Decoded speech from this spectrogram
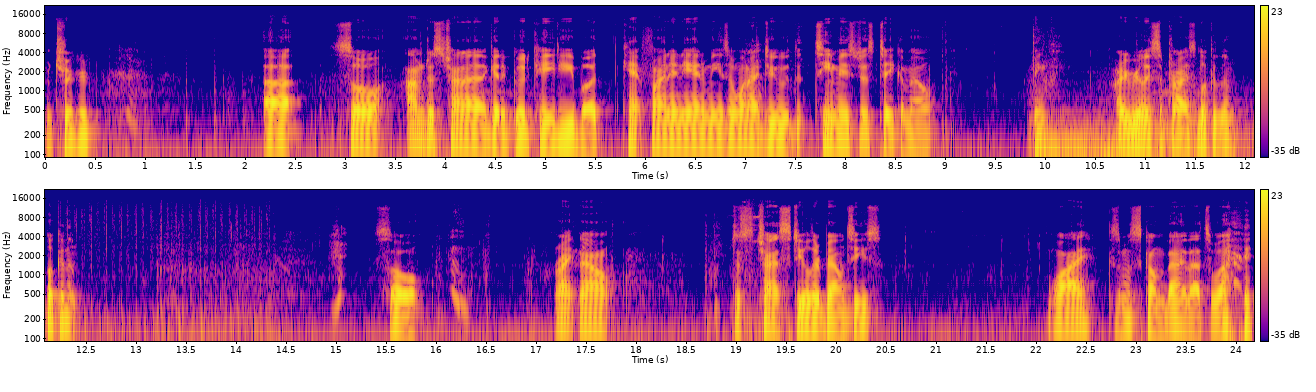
I'm triggered. Uh, so I'm just trying to get a good KD, but can't find any enemies. And when I do, the teammates just take them out. I mean, are you really surprised? Look at them. Look at them. So, right now, just trying to steal their bounties. Why? Because I'm a scumbag, that's why.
